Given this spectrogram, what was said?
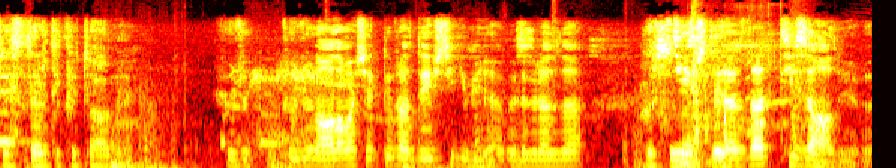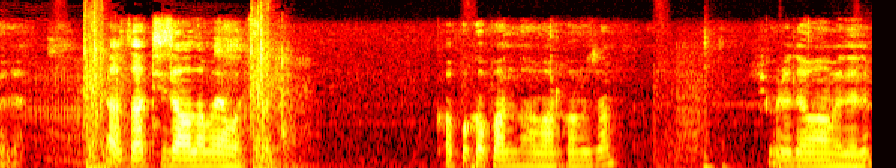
Sesler de kötü abi. Çocuk çocuğun ağlama şekli biraz değişti gibi ya. Böyle biraz daha tiz, Hırsızlaştı. biraz daha tiz ağlıyor böyle. Biraz daha tiz ağlamaya başladı. Kapı kapandı abi arkamızdan. Şöyle devam edelim.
